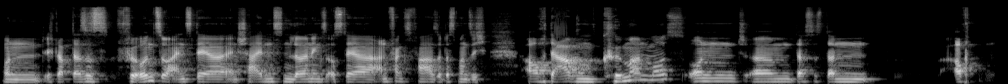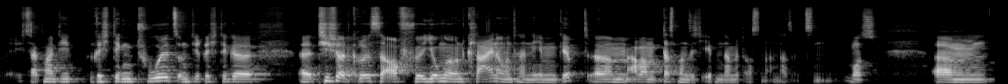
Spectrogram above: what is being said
Und ich glaube, das ist für uns so eins der entscheidendsten Learnings aus der Anfangsphase, dass man sich auch darum kümmern muss und ähm, dass es dann auch, ich sag mal, die richtigen Tools und die richtige äh, T-Shirt-Größe auch für junge und kleine Unternehmen gibt, ähm, aber dass man sich eben damit auseinandersetzen muss. Ähm,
